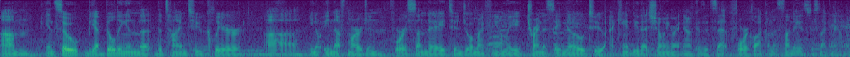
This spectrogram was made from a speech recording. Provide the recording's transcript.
Um, and so, yeah, building in the, the time to clear, uh, you know, enough margin for a Sunday to enjoy my family, trying to say no to, I can't do that showing right now because it's at four o'clock on a Sunday. It's just not going to happen.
